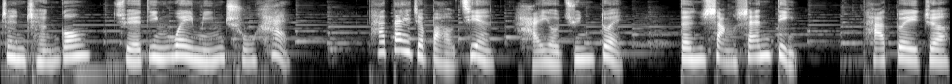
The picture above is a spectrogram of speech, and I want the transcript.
郑成功决定为民除害，他带着宝剑还有军队登上山顶，他对着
